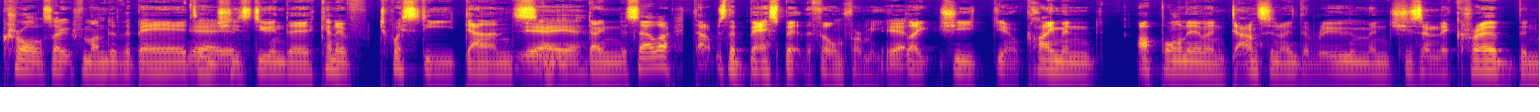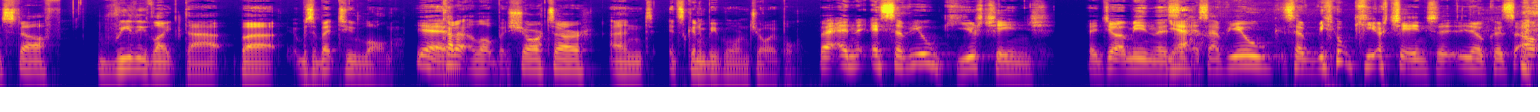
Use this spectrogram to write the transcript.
crawls out from under the bed Yeah, and yeah. she's doing the kind of twisty dance Yeah, down in the cellar that was the best bit of the film for me like she, you know, climbing up on him and dancing around the room, and she's in the crib and stuff. really liked that, but it was a bit too long. Yeah. Cut it a little bit shorter, and it's going to be more enjoyable. But and it's a real gear change. Do you know what I mean? It's, Yeah. it's a real, it's a real gear change. that, You know, because up,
